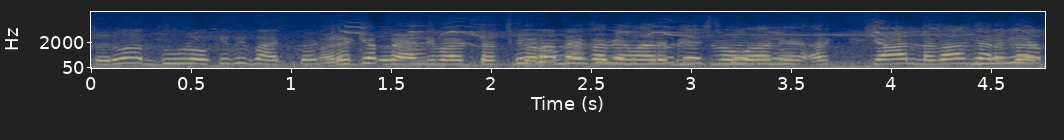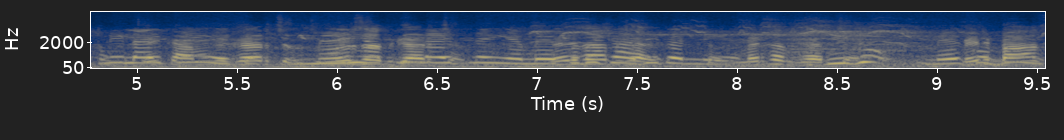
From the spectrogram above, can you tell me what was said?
करो आप दूर होके भी बात करो अरे क्या पहली बार टच करो कभी हमारे बीच में हुआ नहीं अरे क्या लगा क्या रखा अपनी लाइफ घर मेरे साथ घर नहीं है मेरे साथ शादी करनी है। मेरे साथ घर बात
